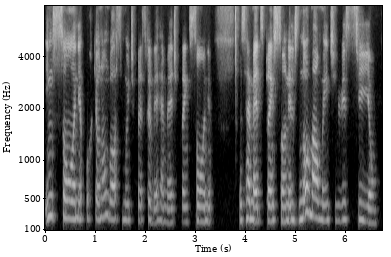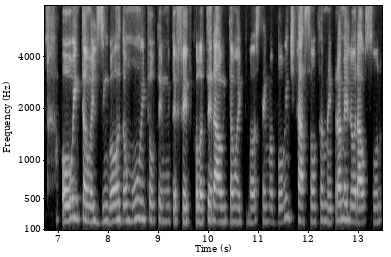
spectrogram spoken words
insônia, porque eu não gosto muito de prescrever remédio para insônia. Os remédios para insônia, eles normalmente viciam, ou então eles engordam muito, ou tem muito efeito colateral. Então, a hipnose tem uma boa indicação também para melhorar o sono,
